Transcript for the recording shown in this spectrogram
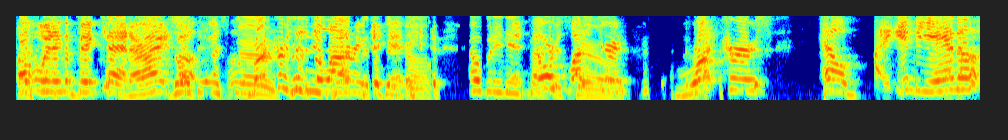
of winning the Big Ten. All right. So Rutgers is the lottery ticket. Nobody needs Northwestern, Rutgers, hell, Indiana.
